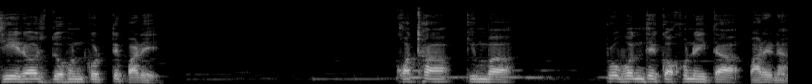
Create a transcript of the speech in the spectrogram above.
যে রস দহন করতে পারে, কথা কিংবা প্রবন্ধে কখনোই তা পারে না।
